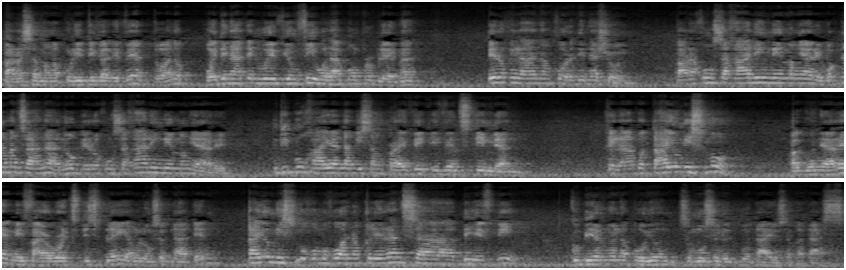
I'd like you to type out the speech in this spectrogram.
para sa mga political event o ano, pwede natin waive yung fee, wala pong problema. Pero kailangan ng koordinasyon para kung sakaling may mangyari, wag naman sana, no? pero kung sakaling may mangyari, hindi po kaya ng isang private events team yan. Kailangan po tayo mismo. Pag kunyari, may fireworks display ang lungsod natin, tayo mismo kumukuha ng clearance sa BFP. Gobyerno na po yun. Sumusunod po tayo sa batas.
